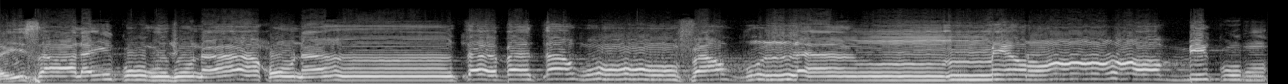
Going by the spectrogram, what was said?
ليس عليكم جناح أن تبتغوا فضلا من ربكم.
